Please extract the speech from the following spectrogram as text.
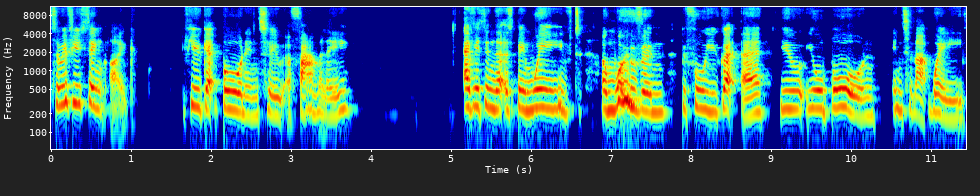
So if you think like, if you get born into a family, everything that has been weaved and woven before you get there, you you're born into that weave.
